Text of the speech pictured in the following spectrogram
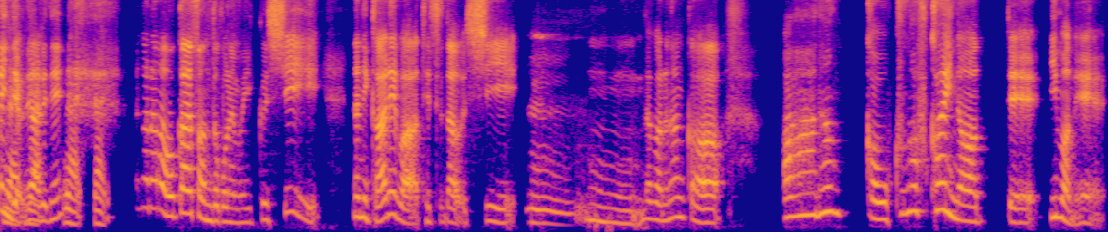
いんだよね、あれね。だからお母さんのところにも行くし、何かあれば手伝うし、う。うんん、だからなんか、ああ、なんか奥が深いなって、今ね、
